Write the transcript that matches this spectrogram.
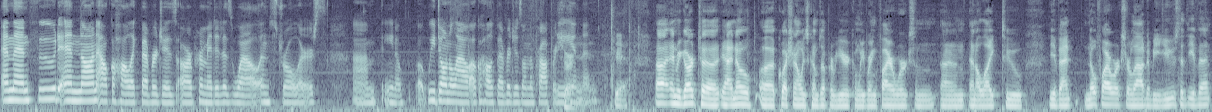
And then food and non-alcoholic beverages are permitted as well, and strollers. Um, you know, we don't allow alcoholic beverages on the property, Sure. and then Yeah. Uh, in regard to, yeah, I know uh, a question always comes up every year. Can we bring fireworks and, and, and alike to the event? No fireworks are allowed to be used at the event.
